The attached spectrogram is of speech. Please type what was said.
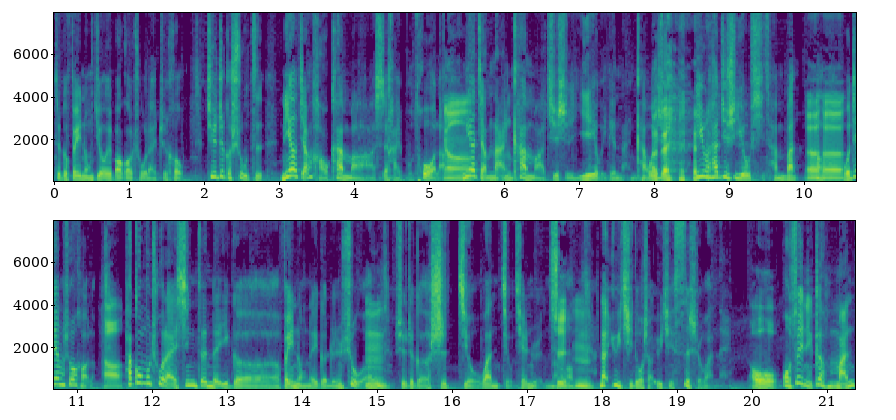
这个非农就业报告出来之后，其实这个数字你要讲好看嘛，是还不错了；嗯、你要讲难看嘛，其实也有一点难看。为什么？对 因为它就是有喜参半。嗯、哼我这样说好了，好，它公布出来新增的一个非农的一个人数，嗯，是这个十九万九千人，是，嗯，那预期多少？预期四十万呢？哦哦，所以你跟蛮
